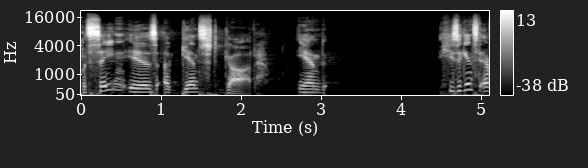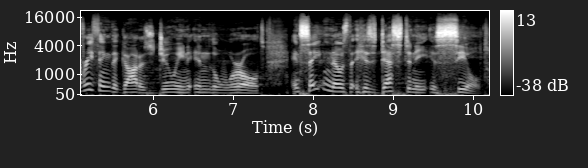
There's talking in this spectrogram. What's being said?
But Satan is against God. And he's against everything that God is doing in the world. And Satan knows that his destiny is sealed.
